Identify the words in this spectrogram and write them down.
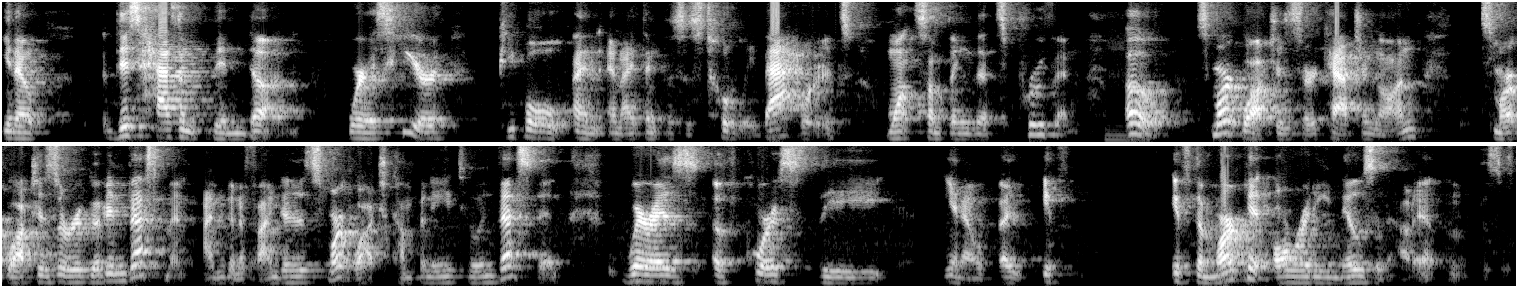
you know, this hasn't been done. Whereas here, people, and, and I think this is totally backwards, want something that's proven. Oh, smartwatches are catching on. Smartwatches are a good investment. I'm going to find a smartwatch company to invest in. Whereas, of course, the you know, uh, if if the market already knows about it, and this is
